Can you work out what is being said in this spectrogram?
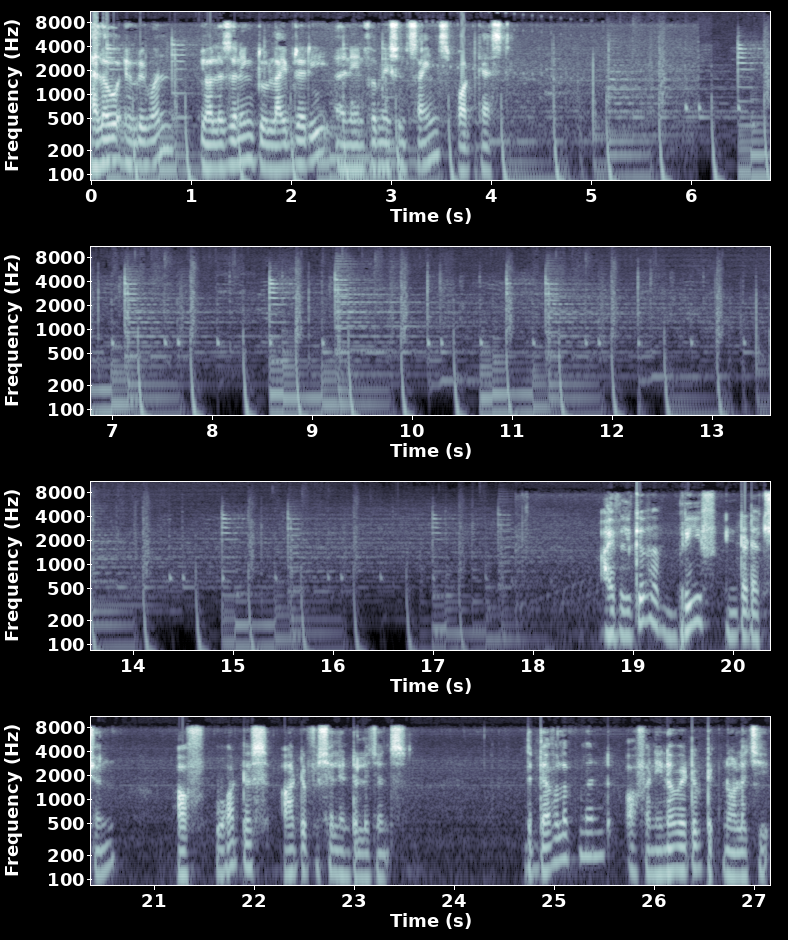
Hello, everyone. You're listening to Library and Information Science podcast. I will give a brief introduction of what is artificial intelligence. The development of an innovative technology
